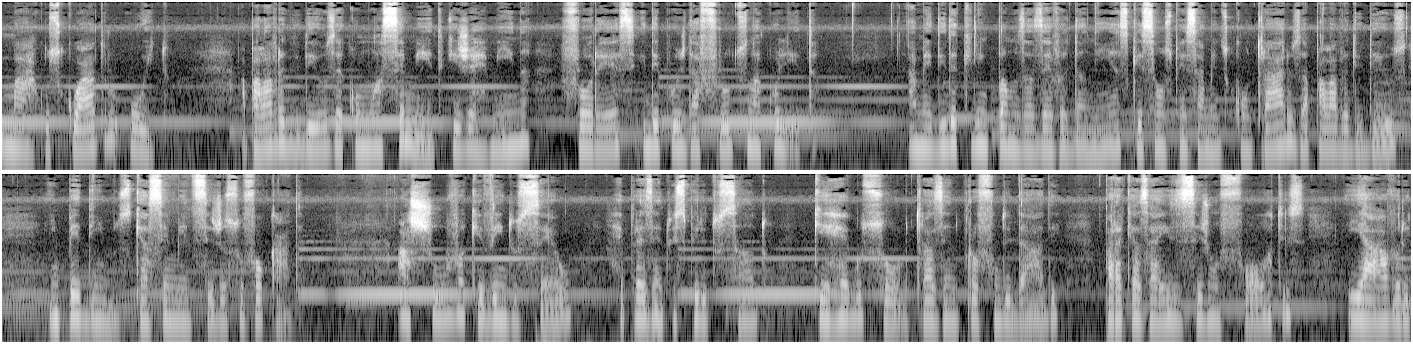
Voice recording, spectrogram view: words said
Marcos 4, 8. A palavra de Deus é como uma semente que germina, floresce e depois dá frutos na colheita. À medida que limpamos as ervas daninhas, que são os pensamentos contrários à palavra de Deus, impedimos que a semente seja sufocada. A chuva que vem do céu representa o Espírito Santo, que rega o solo, trazendo profundidade para que as raízes sejam fortes e a árvore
